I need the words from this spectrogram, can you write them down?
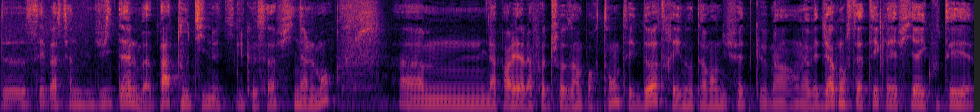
de Sébastien Vittel. Bah, pas tout inutile que ça finalement. Euh, il a parlé à la fois de choses importantes et d'autres, et notamment du fait que ben on avait déjà constaté que la FIA écoutait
